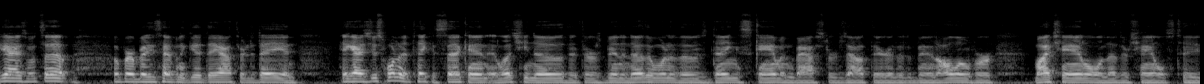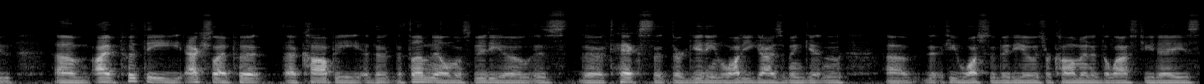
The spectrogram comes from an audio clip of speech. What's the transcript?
Hey guys, what's up? Hope everybody's having a good day out there today. And hey guys, just wanted to take a second and let you know that there's been another one of those dang scamming bastards out there that have been all over my channel and other channels too. Um, I put the, actually I put a copy, the, the thumbnail in this video is the text that they're getting. A lot of you guys have been getting, uh, if you watched the videos or commented the last few days,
